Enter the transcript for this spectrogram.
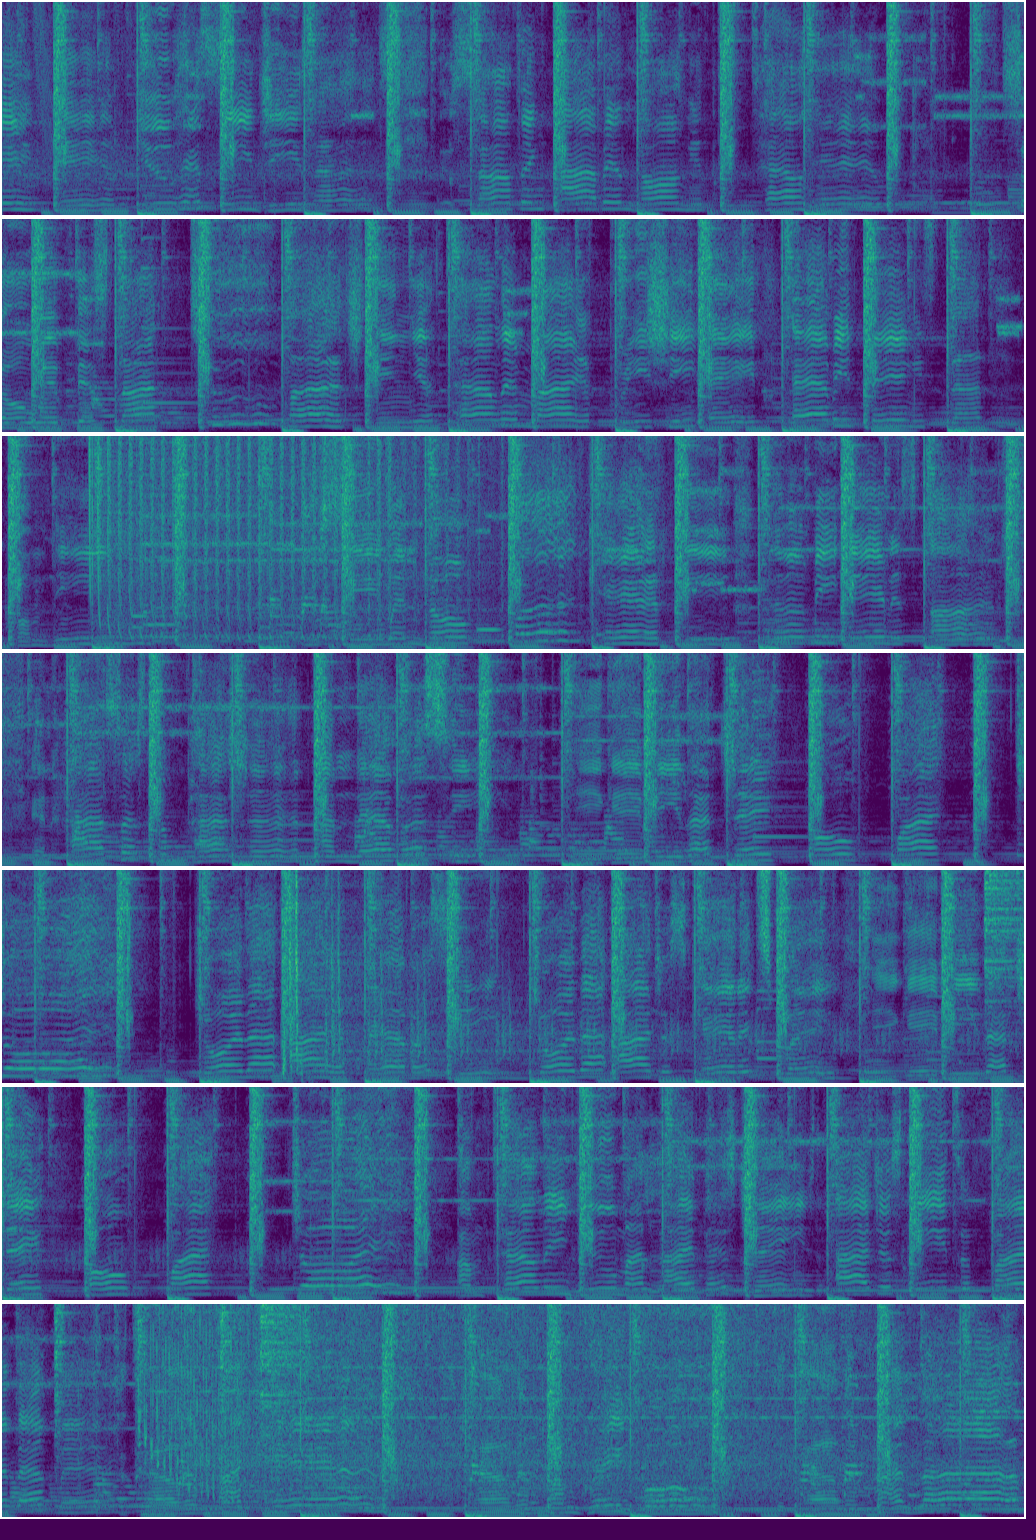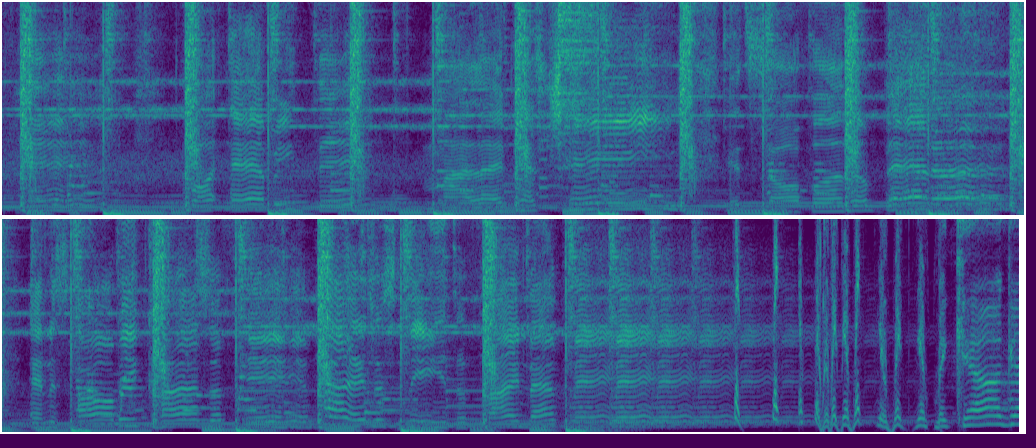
if you had seen Jesus. There's something I've been longing to tell him. So if it's not too much, can you tell him I appreciate everything he's done for me?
